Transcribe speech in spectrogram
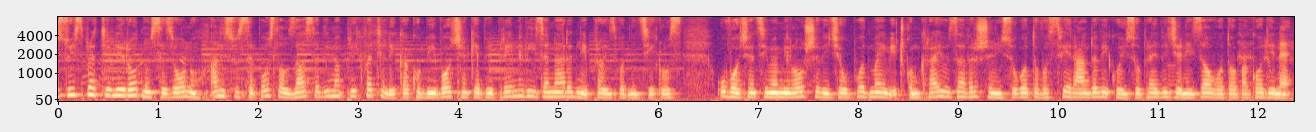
su ispratili rodnu sezonu, ali su se posla u zasadima prihvatili kako bi voćnjake pripremili za naredni proizvodni ciklus. U voćnjacima Miloševića u Podmajevičkom kraju završeni su gotovo svi radovi koji su predviđeni za ovo doba godine.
